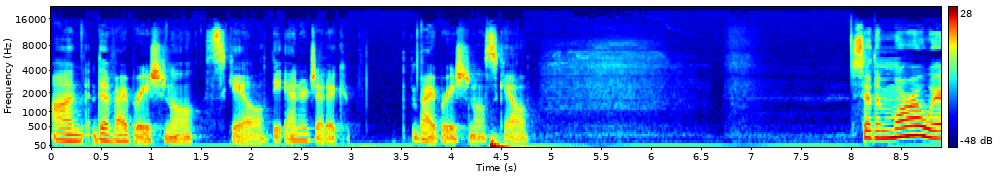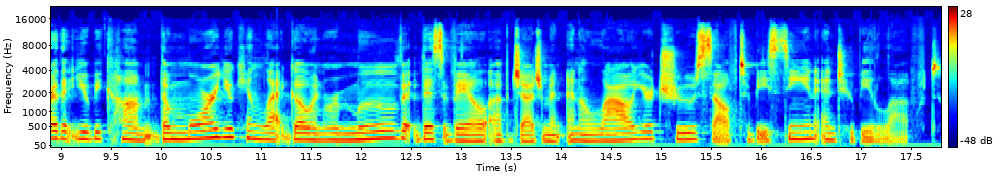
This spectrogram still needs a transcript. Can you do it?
on the vibrational scale, the energetic vibrational scale. So, the more aware that you become, the more you can let go and remove this veil of judgment and allow your true self to be seen and to be loved.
